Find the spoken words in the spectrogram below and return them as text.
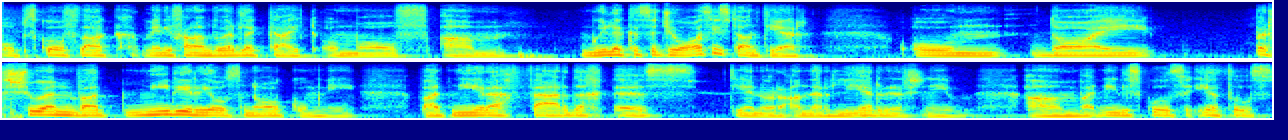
op skoolvlak met die verantwoordelikheid om half um moeilike situasies te hanteer om daai persoon wat nie die reëls nakom nie, wat nie regverdig is teenoor ander leerders nie, um wat nie die skool se ethos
